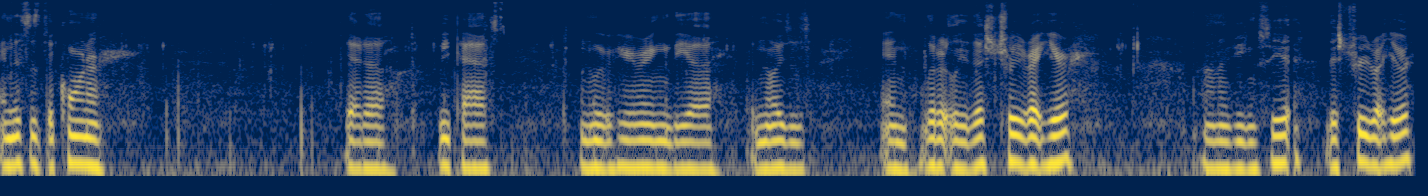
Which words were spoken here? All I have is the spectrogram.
And this is the corner that uh, we passed when we were hearing the uh, the noises, and literally this tree right here. I don't know if you can see it. This tree right here,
